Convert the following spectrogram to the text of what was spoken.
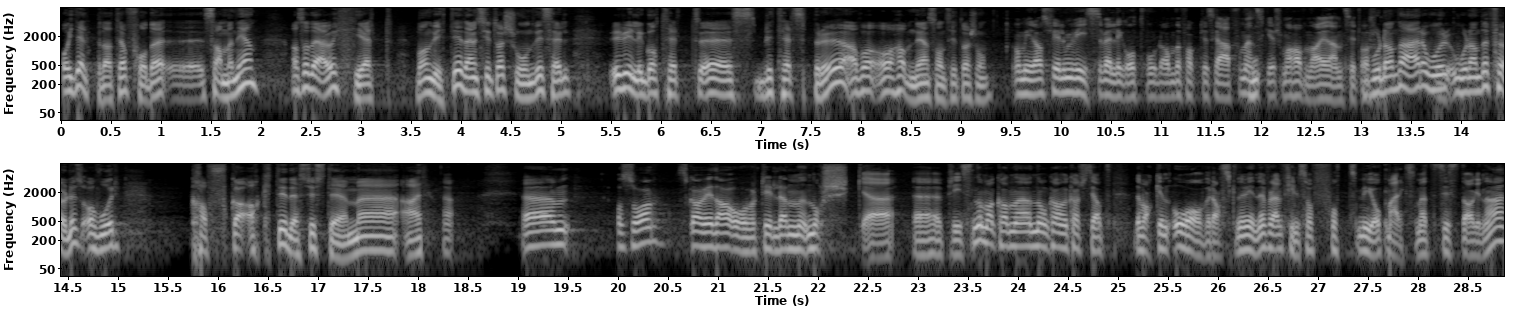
å hjelpe deg til å få det eh, sammen igjen. Altså Det er jo helt vanvittig. Det er en situasjon vi selv vi ville helt, eh, blitt helt sprø av å, å, havne i en sånn situasjon. Og Miras film viser veldig godt hvordan det faktisk er for mennesker som har havna i den situasjonen. Hvordan det er, og hvor, hvordan det føles, og hvor Kafka-aktig det systemet er. Ja. Um, og så skal vi da over til den norske eh, prisen. og kan, Noen kan kanskje si at det var ikke en overraskende vinner, for det er en film som har fått mye oppmerksomhet de siste dagene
